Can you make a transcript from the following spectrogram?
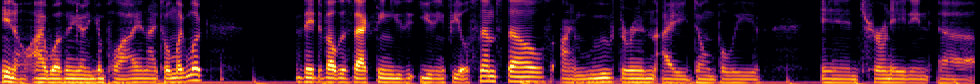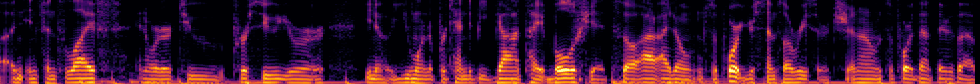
you know, I wasn't to comply, and I told them like, look, they developed this vaccine using fetal stem cells. I'm Lutheran. I don't believe in terminating uh, an infant's life in order to pursue your, you know, you want to pretend to be God type bullshit. So I, I, don't support your stem cell research, and I don't support that. There's a,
